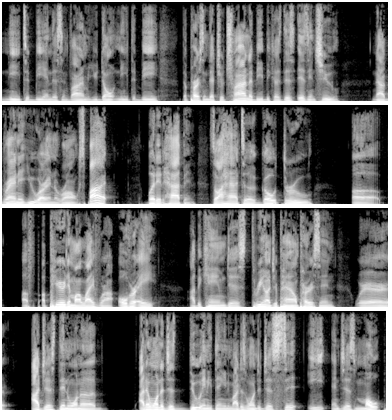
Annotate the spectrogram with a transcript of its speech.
need to be in this environment. You don't need to be the person that you're trying to be because this isn't you. Now, granted, you are in the wrong spot, but it happened. So I had to go through uh, a, a period in my life where I overate. I became this 300 pound person where I just didn't want to I didn't want to just do anything anymore. I just wanted to just sit, eat, and just mope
